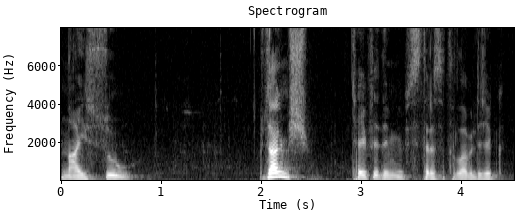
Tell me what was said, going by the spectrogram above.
Nice. Güzelmiş. Keyif dediğim gibi stres atılabilecek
